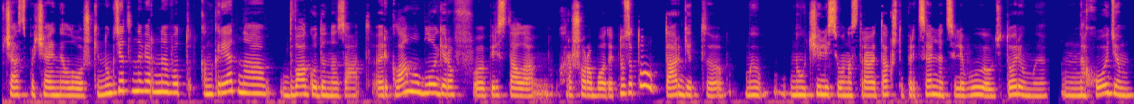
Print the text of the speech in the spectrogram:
В час по чайной ложке. Ну, где-то, наверное, вот конкретно два года назад реклама у блогеров э, перестала хорошо работать. Но зато таргет, э, мы научились его настраивать так, что прицельно целевую аудиторию мы находим,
